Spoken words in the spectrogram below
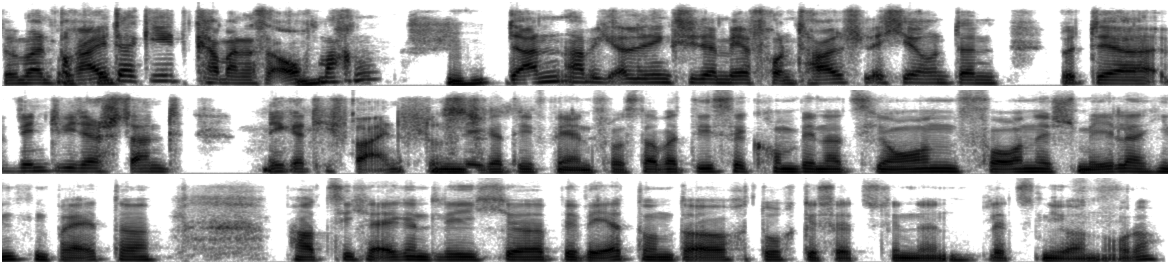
Wenn man Okay. breiter geht, kann man das auch Mhm. machen. Mhm. Dann habe ich allerdings wieder mehr Frontalfläche und dann wird der Windwiderstand negativ beeinflusst. negativ beeinflusst. Aber diese Kombination vorne schmäler, hinten breiter hat sich eigentlich äh, bewährt und auch durchgesetzt in den letzten Jahren, oder?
